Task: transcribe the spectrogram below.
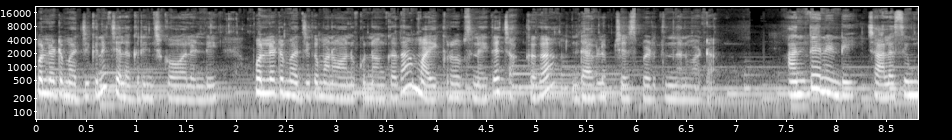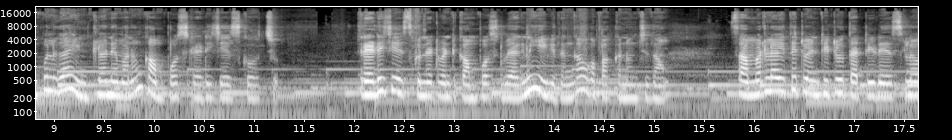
పుల్లటి మజ్జిగని చిలకరించుకోవాలండి. పుల్లటి మజ్జిగ మనం అనుకున్నాం కదా మైక్రోబ్స్ని అయితే చక్కగా డెవలప్ చేసి పెడుతుందనమాట అంతేనండి చాలా సింపుల్గా ఇంట్లోనే మనం కంపోస్ట్ రెడీ చేసుకోవచ్చు. రెడీ చేసుకున్నటువంటి కంపోస్ట్ బ్యాగ్ని ఈ విధంగా ఒక పక్కన ఉంచుదాం. సమ్మర్లో అయితే ట్వంటీ టు థర్టీ డేస్లో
